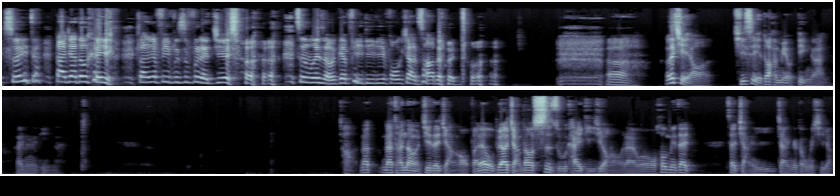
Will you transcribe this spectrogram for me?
所以的大家都可以，大家并不是不能接受，这为什么跟 PDD 风向差的很多啊？而且哦，其实也都还没有定案，还没有定案。好，那那团长我接着讲哦，反正我不要讲到四足开踢就好，来，我我后面再再讲一讲一个东西啊。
